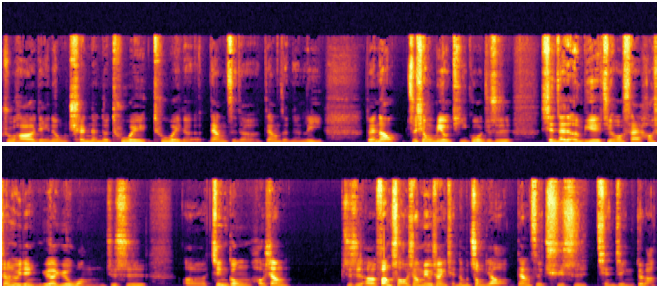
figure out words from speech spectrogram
Jrue Holiday 那种全能的 two way two way 的那样子的这样子的能力。对，那之前我们有提过，就是现在的 NBA 季后赛好像有一点越来越往就是呃进攻好像就是呃防守好像没有像以前那么重要那样子的趋势前进，对吧？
